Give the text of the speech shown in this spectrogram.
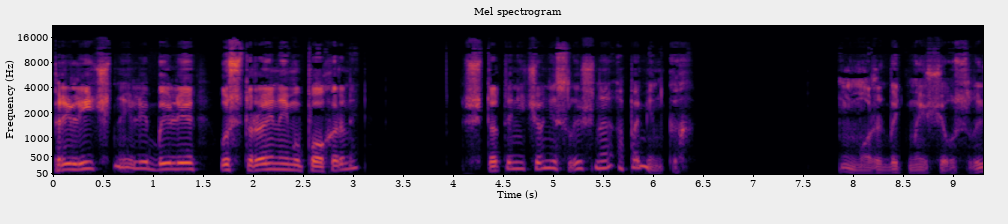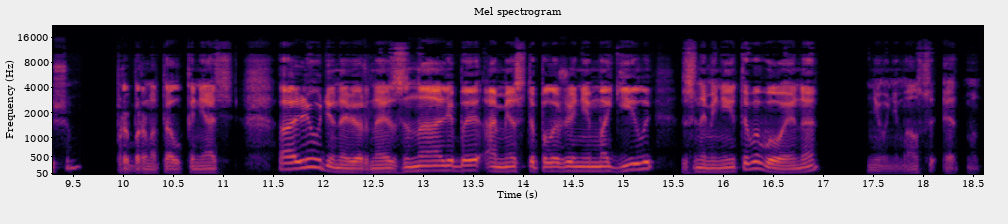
Приличные ли были устроены ему похороны? Что-то ничего не слышно о поминках. — Может быть, мы еще услышим? — пробормотал князь. — А люди, наверное, знали бы о местоположении могилы знаменитого воина, — не унимался Эдмунд.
